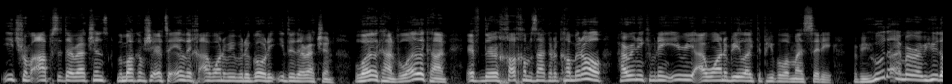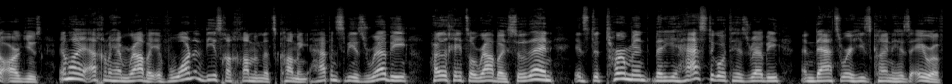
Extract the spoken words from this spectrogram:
each from opposite directions, L'makam She'er I want to be able to go to either direction. Loilakan, V'loilakan, if their Chacham's not going to come at all, Harini Iri, I want to be like the people of my city. Rabbi Huda, Rabbi Huda argues, Rabbi, if one of these Chachamim that's coming happens to be his Rebbe, Rabbi, so then it's determined that he has to go to his Rebbe, and that's where he's kind of his Erev.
